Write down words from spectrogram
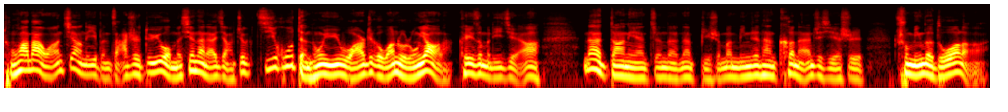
童话大王》这样的一本杂志，对于我们现在来讲，就几乎等同于玩这个王者荣耀了，可以这么理解啊。那当年真的那比什么名侦探柯南这些是出名的多了啊。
